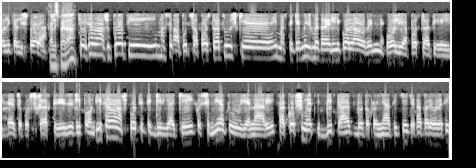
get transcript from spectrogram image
Αποστολή, καλησπέρα. Καλησπέρα. Και ήθελα να σου πω ότι είμαστε από τους απόστρατους και είμαστε κι εμείς με τον ελληνικό λαό. Δεν είναι όλοι οι απόστρατοι έτσι όπως τους χαρακτηρίζεις. Λοιπόν, ήθελα να σου πω ότι την Κυριακή, 21 του Γενάρη, θα κόψουμε την πίτα, την πρωτοχρονιάτικη και θα παρευρεθεί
